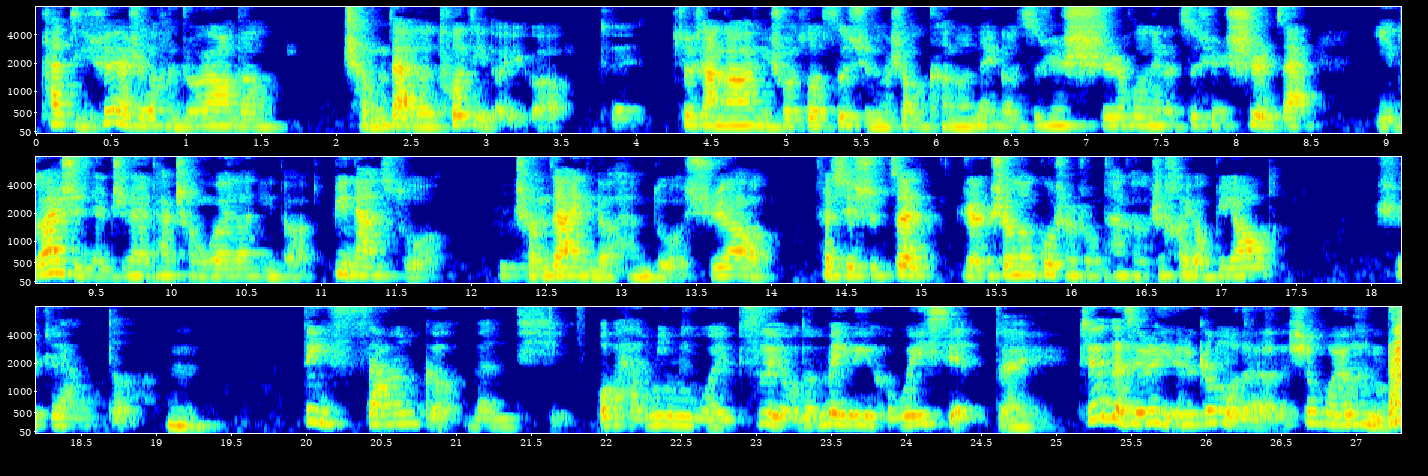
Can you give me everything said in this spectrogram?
它的确也是个很重要的承载的托底的一个对，就像刚刚你说做咨询的时候，可能那个咨询师或者那个咨询室在一段时间之内，它成为了你的避难所，嗯承载你的很多需要。它其实，在人生的过程中，它可能是很有必要的。是这样的。嗯第三个问题，我把它命名为自由的魅力和危险。对，这个其实也是跟我的生活有很大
